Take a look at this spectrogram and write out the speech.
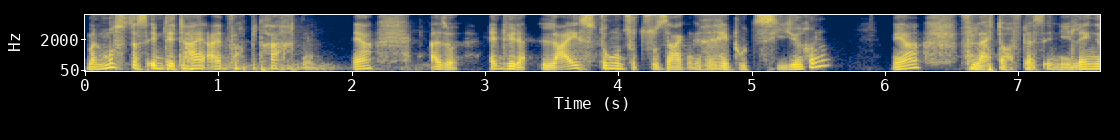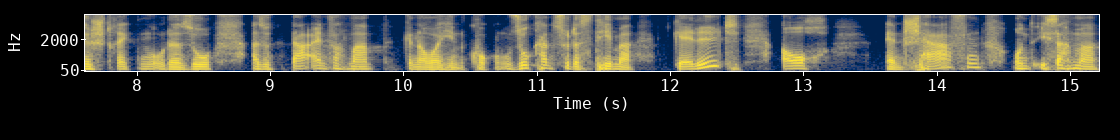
Man muss das im Detail einfach betrachten. Ja, also entweder Leistungen sozusagen reduzieren, Ja, vielleicht auch das in die Länge strecken oder so. Also da einfach mal genauer hingucken. So kannst du das Thema Geld auch entschärfen und ich sag mal,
